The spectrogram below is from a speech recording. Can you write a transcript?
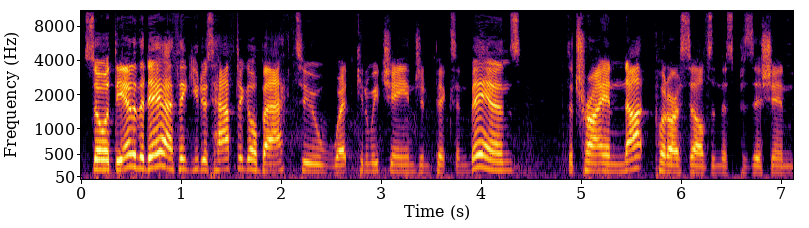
So at the end of the day, I think you just have to go back to what can we change in picks and bans to try and not put ourselves in this position.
